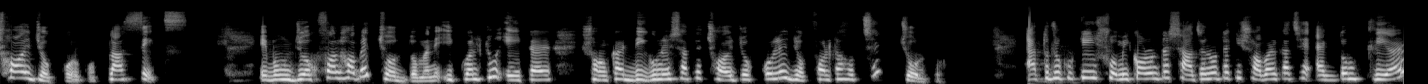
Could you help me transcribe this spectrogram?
ছয় যোগ করব প্লাস সিক্স এবং যোগফল হবে চোদ্দ মানে ইকুয়াল টু এইটার সংখ্যার দ্বিগুণের সাথে ছয় যোগ করলে যোগফলটা হচ্ছে চোদ্দ। এতটুকু কি সমীকরণটা সাজানোটা কি সবার কাছে একদম ক্লিয়ার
